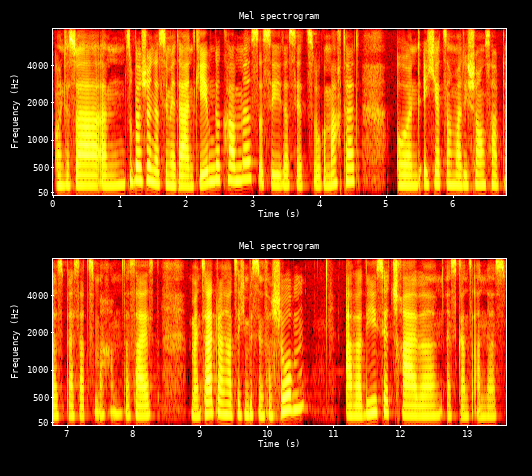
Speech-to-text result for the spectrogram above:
Und es war ähm, super schön, dass sie mir da entgegengekommen ist, dass sie das jetzt so gemacht hat und ich jetzt nochmal die Chance habe, das besser zu machen. Das heißt, mein Zeitplan hat sich ein bisschen verschoben, aber wie ich es jetzt schreibe, ist ganz anders.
